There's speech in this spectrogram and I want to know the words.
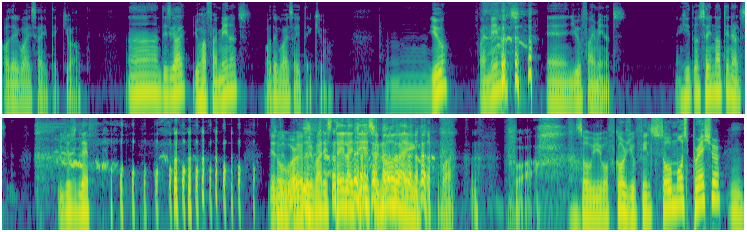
otherwise i take you out uh, this guy you have five minutes otherwise i take you out Mm, you five minutes and you five minutes and he don't say nothing else he just left Did so everybody stay like this, you know, like what? so you, of course, you feel so much pressure, Mm.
